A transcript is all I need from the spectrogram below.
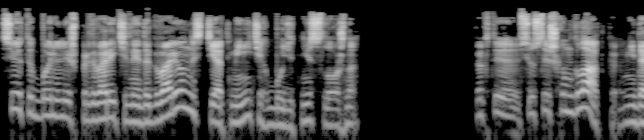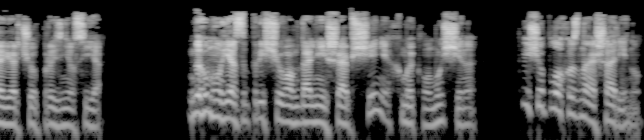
все это были лишь предварительные договоренности, и отменить их будет несложно. «Как-то все слишком гладко», — недоверчиво произнес я. «Думал, я запрещу вам дальнейшее общение», — хмыкнул мужчина. «Ты еще плохо знаешь Арину.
